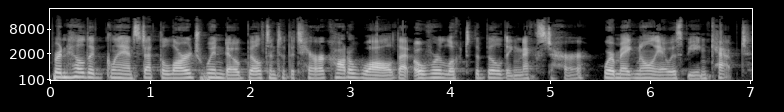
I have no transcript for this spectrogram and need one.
Brunhilde glanced at the large window built into the terracotta wall that overlooked the building next to her, where Magnolia was being kept.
